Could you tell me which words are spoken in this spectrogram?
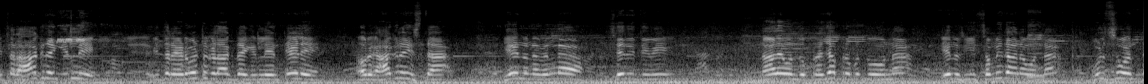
ಈ ಥರ ಆಗದಂಗೆ ಇರಲಿ. ಈ ಥರ ಎಡವಟ್ಟುಗಳಾಗದಾಗಿರ್ಲಿ ಇರಲಿ ಅಂತೇಳಿ ಅವ್ರಿಗೆ ಆಗ್ರಹಿಸ್ತಾ ಏನು ನಾವೆಲ್ಲ ಸೇರಿದ್ದೀವಿ. ನಾಳೆ ಒಂದು ಪ್ರಜಾಪ್ರಭುತ್ವವನ್ನು, ಏನು ಈ ಸಂವಿಧಾನವನ್ನು ಉಳಿಸುವಂಥ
